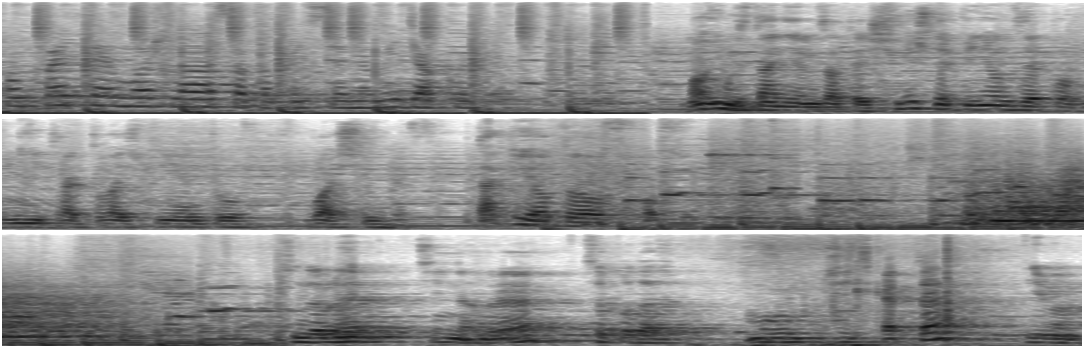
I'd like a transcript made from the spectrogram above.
попити можна сок апельсиновий. Dякую. Moim zdaniem za te śmieszne pieniądze powinni traktować klientów właśnie w taki oto sposób. Dzień dobry. Dzień dobry. Co podać? Mógłbym prosić kartę? Nie mam.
